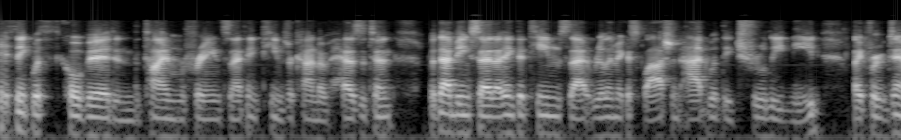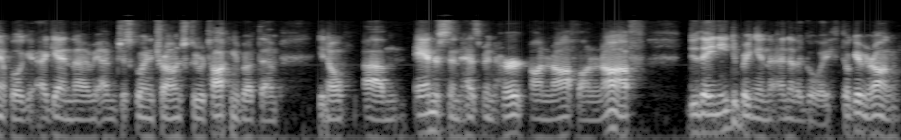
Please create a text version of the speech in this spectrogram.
I think with COVID and the time refrains, and I think teams are kind of hesitant. But that being said, I think the teams that really make a splash and add what they truly need, like for example, again, I'm just going to Toronto because we're talking about them. You know, um, Andersen has been hurt on and off, on and off. Do they need to bring in another goalie? Don't get me wrong,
